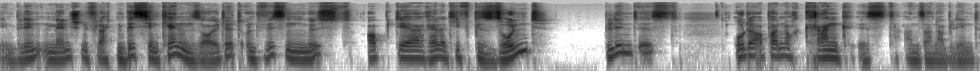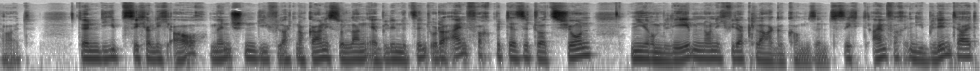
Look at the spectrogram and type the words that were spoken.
den blinden Menschen vielleicht ein bisschen kennen solltet und wissen müsst, ob der relativ gesund blind ist oder ob er noch krank ist an seiner Blindheit. Denn die gibt es sicherlich auch Menschen, die vielleicht noch gar nicht so lange erblindet sind oder einfach mit der Situation in ihrem Leben noch nicht wieder klargekommen sind, sich einfach in die Blindheit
